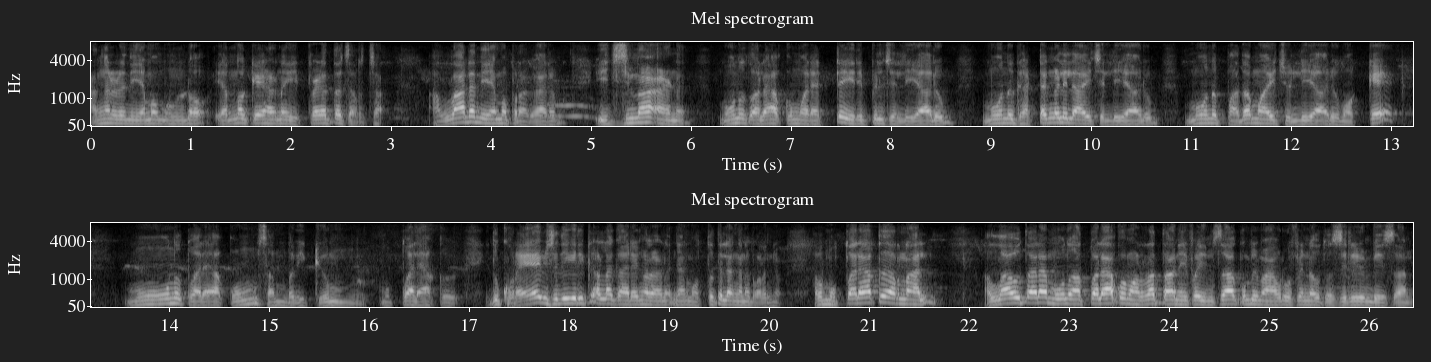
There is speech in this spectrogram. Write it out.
അങ്ങനെ ഒരു നിയമം ഉണ്ടോ എന്നൊക്കെയാണ് ഇപ്പോഴത്തെ ചർച്ച. അള്ളാന്റെ നിയമപ്രകാരം ഇജ്മ ആണ് മൂന്ന് തൊലാക്കും ഒരൊറ്റ ഇരിപ്പിൽ ചൊല്ലിയാലും മൂന്ന് ഘട്ടങ്ങളിലായി ചൊല്ലിയാലും മൂന്ന് പദമായി ചൊല്ലിയാലും ഒക്കെ മൂന്ന് ത്വലാക്കും സംഭവിക്കും. മുത്തലാക്ക് ഇത് കുറേ വിശദീകരിക്കാനുള്ള കാര്യങ്ങളാണ് ഞാൻ മൊത്തത്തിൽ അങ്ങനെ പറഞ്ഞു. അപ്പൊ മുത്തലാക്ക് പറഞ്ഞാൽ അള്ളാഹു താല മൂന്ന് അത്വലാക്കും ഇപ്പൊ ഇംസാക്കും ബി മാറൂഫിൻ തസിരിയും ബീസാൻ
